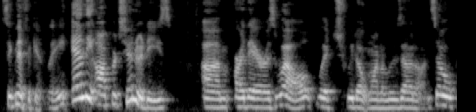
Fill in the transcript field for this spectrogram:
significantly, and the opportunities um, are there as well, which we don't want to lose out on. So,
